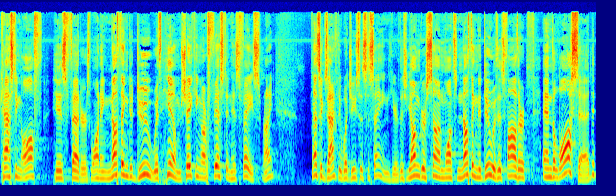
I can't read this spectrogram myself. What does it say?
Casting off his fetters, wanting nothing to do with him, shaking our fist in his face, right? That's exactly what Jesus is saying here. This younger son wants nothing to do with his father, and the law said,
